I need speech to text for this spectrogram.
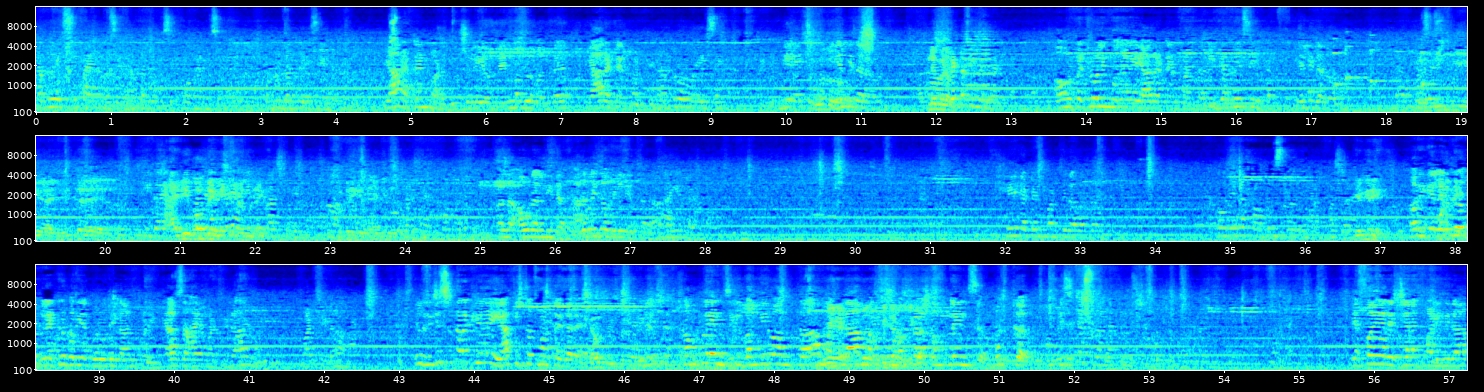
ಡಬ್ಲ್ಯೂ ಎಕ್ಸ್ ಫೈವ್ ಮೆಂಬರ್ಸ್ ಇದೆ ಡಬ್ಲ್ಯೂ ಸಿ ಫೋರ್ ಮೆಂಬರ್ಸ್ ಇದೆ ಒಂದು ಡಬ್ಲ್ಯೂ ಸಿ ಯಾರು ಅಟೆಂಡ್ ಮಾಡೋದು? ಯೂಶಲಿ ಅವ್ರ ಹೆಣ್ಮಗಳು ಬಂದ್ರೆ ಯಾರು ಅಟೆಂಡ್ ಮಾಡ್ತೀರಾ? ಡಬ್ಲ್ಯೂ ಎಕ್ಸ್ ಎಲ್ಲಿದ್ದಾರೆ ಅವರು? ಪೆಟ್ರೋಲಿಂಗ್ ಹೋದಾಗ ಯಾರು ಅಟೆಂಡ್ ಮಾಡ್ತಾರೆ? ಡಬ್ಲ್ಯೂ ಎಸ್ ಇರ್ತಾರೆ ಎಲ್ಲಿದ್ದಾರೆ ಅವರು? ಈಗ ID ಹೋಗ್ಲಿ ಅಲ್ಲ ಅವ್ರು ಅಲ್ಲಿದ್ದಾರೆ ಅದರ್ವೈಸ್ ಅವ್ರು ಇಲ್ಲಿ ಇರ್ತಾರ? ಹೇಗೆ ಅಟೆಂಡ್ ಮಾಡ್ತೀರಾ ಅವಾಗ? ಅವರಿಗೆ ಲೆಟ್ರ್ ಲೆಟ್ರ್ ಬರೆಯಕ್ ಬರೋದಿಲ್ಲ ಅನ್ಕೊಳ್ಳಿ ಯಾರು ಸಹಾಯ ಮಾಡ್ತೀರಾ? ಮಾಡ್ತೀರಾ? ಇಲ್ಲಿ ರಿಜಿಸ್ಟರ್ ತರ ಕೇಳಿ ಯಾಕೆ ಇಷ್ಟೊತ್ತು ಮಾಡ್ತಾ ಇದ್ದಾರೆ? ಕಂಪ್ಲೇಂಟ್ಸ್ ಇಲ್ಲಿ ಬಂದಿರುವಂತ ಅಂತ ಮಹಿಳಾ ಮತ್ತು ಮಕ್ಕಳ ಕಂಪ್ಲೇಂಟ್ಸ್ ಬುಕ್ ವಿಸಿಟರ್ಸ್ ಬಂದದ್ದು ಎಫ್ ಐ ಆರ್ ಎಷ್ಟು ಜನಕ್ಕೆ ಮಾಡಿದ್ದೀರಾ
